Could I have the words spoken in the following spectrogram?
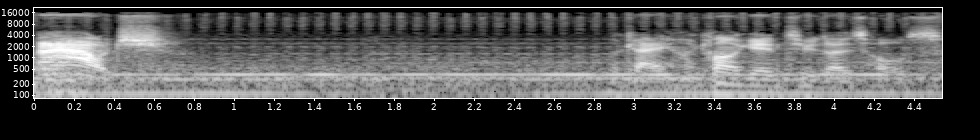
Ouch! Okay, I can't get into those holes.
